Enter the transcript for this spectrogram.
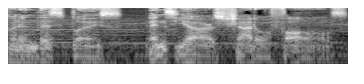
Even in this place, NCR's shadow falls.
